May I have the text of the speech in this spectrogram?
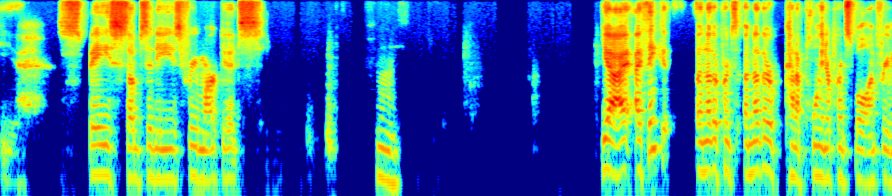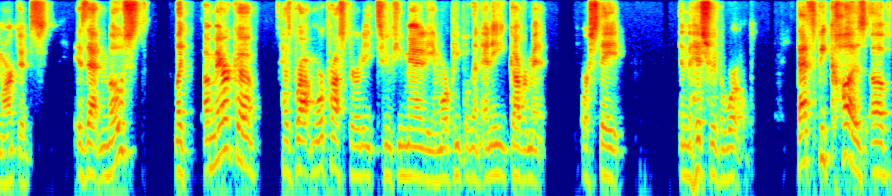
yeah, space subsidies, free markets. Hmm. Yeah, I, I think another princ- another kind of point or principle on free markets is that most like America has brought more prosperity to humanity and more people than any government or state in the history of the world. That's because of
